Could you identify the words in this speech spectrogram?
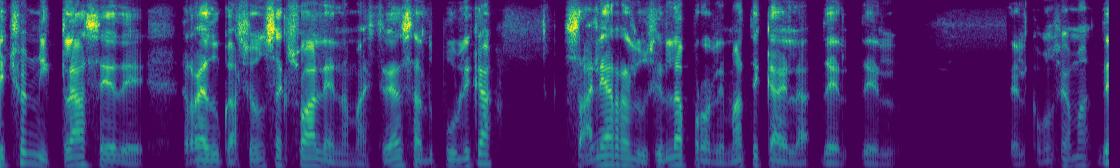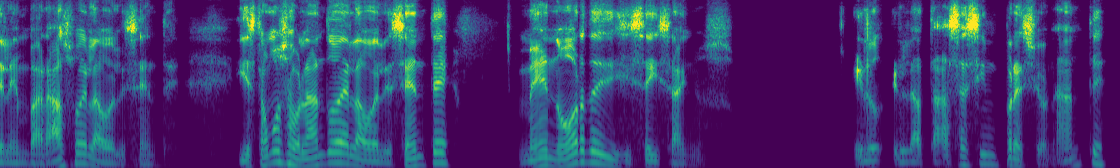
hecho en mi clase de reeducación sexual en la maestría de salud pública sale a relucir la problemática de la, del, ¿cómo se llama? Del embarazo del adolescente. Y estamos hablando del adolescente menor de 16 años. La tasa es impresionante.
